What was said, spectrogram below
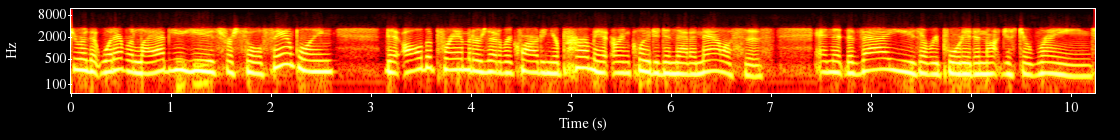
sure that whatever lab you use for soil sampling, that all the parameters that are required in your permit are included in that analysis, and that the values are reported and not just a range.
